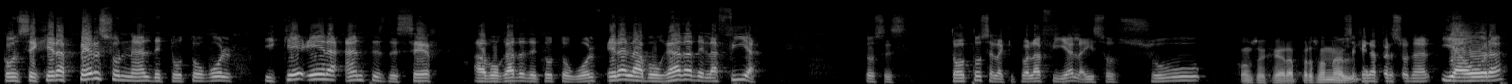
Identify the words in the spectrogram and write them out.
consejera personal de Toto Wolf. ¿Y qué era antes de ser abogada de Toto Wolf? Era la abogada de la FIA. Entonces, Toto se la quitó a la FIA, la hizo su Consejera personal. consejera personal y ahora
